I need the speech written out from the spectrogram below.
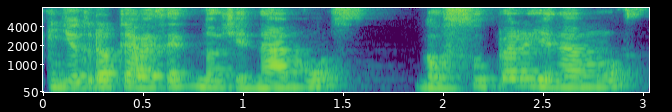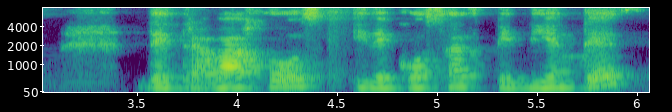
Y yo creo que a veces nos llenamos, nos super llenamos de trabajos y de cosas pendientes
